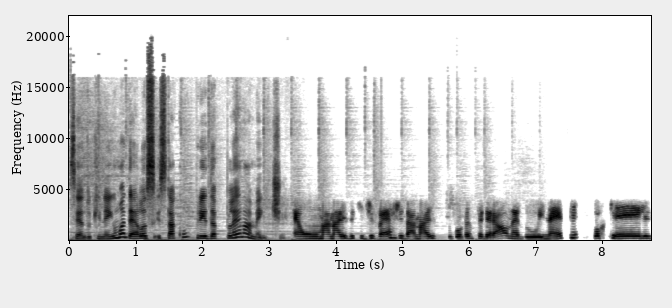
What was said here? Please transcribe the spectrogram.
sendo que nenhuma delas está cumprida plenamente. É uma análise que diverge da análise do governo federal, né, do INEP, porque eles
